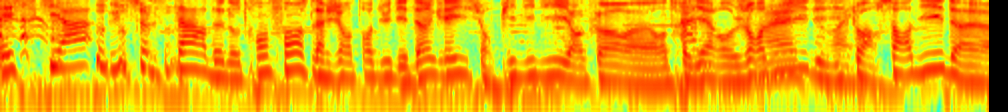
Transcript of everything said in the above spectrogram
Est-ce qu'il y a une seule star de notre enfance? Là, j'ai entendu des dingueries sur P. Diddy encore euh, entre Ah hier et aujourd'hui, Ouais, des vrai. histoires sordides. euh,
